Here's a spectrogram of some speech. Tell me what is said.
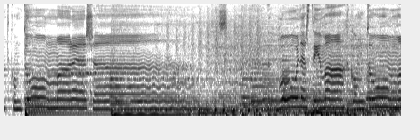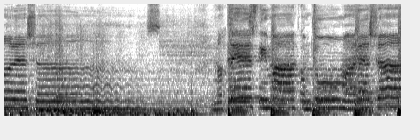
Estimat com tu mereixes. Et vull estimar com tu mereixes. No t'he estimat com tu mereixes.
